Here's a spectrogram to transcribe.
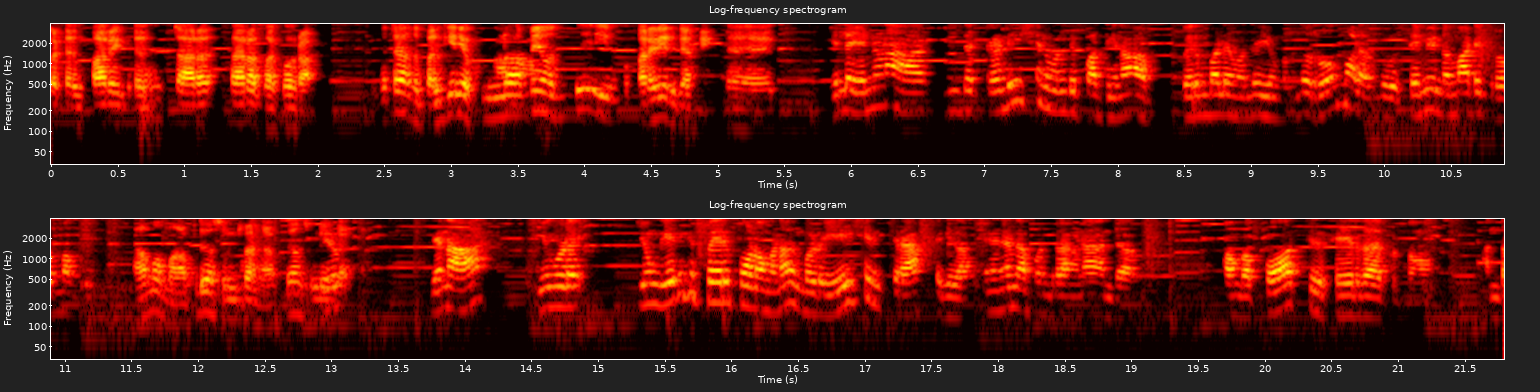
பட்டது பார்வைக்கிறது சாரா சாரா சக்கோரா கிட்டத்தட்ட அந்த பல்கேரியா ஃபுல்லாமே வந்து பரவி இருக்காங்க இந்த இல்ல என்னன்னா இந்த ட்ரெடிஷன் வந்து பாத்தீங்கன்னா பெரும்பாலும் வந்து இவங்க வந்து ரோமால வந்து ஒரு செமி நொமாட்டிக் ரோமா ஆமாமா அப்படிதான் சொல்றாங்க அப்படிதான் சொல்லிடுறாங்க ஏன்னா இவங்களோட இவங்க எதுக்கு பேர் போனவங்கன்னா இவங்களோட ஏசியன் கிராஃப்ட்டுக்கு தான். என்னென்ன பண்றாங்கன்னா அந்த அவங்க பாட்ஸ் செய்யறதா இருக்கட்டும் அந்த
